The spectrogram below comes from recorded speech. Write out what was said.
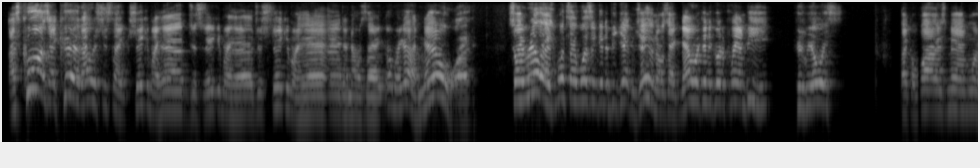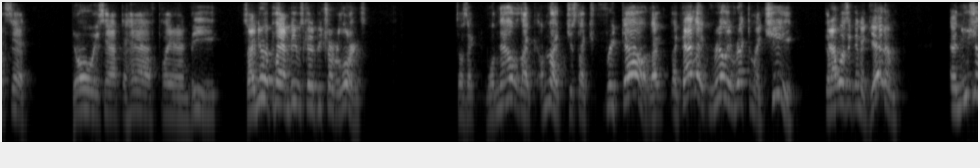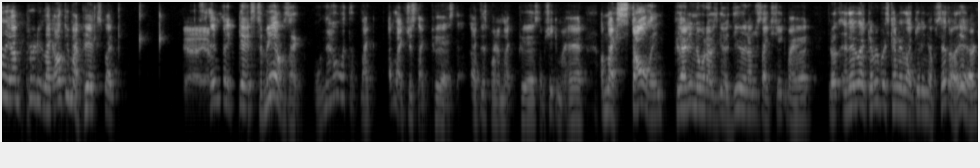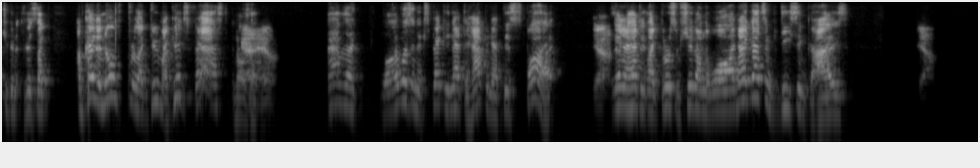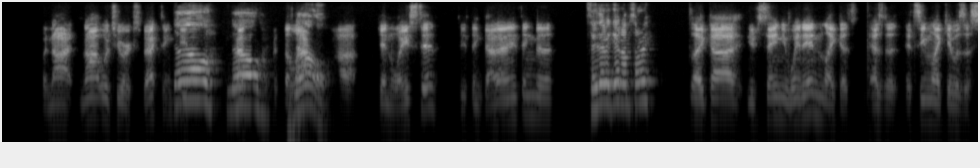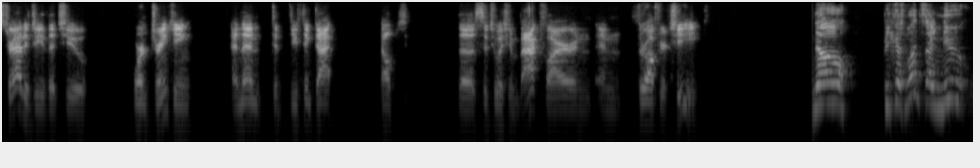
as cool as I could, I was just like shaking my head, just shaking my head, just shaking my head. And I was like, oh my God, now what? So I realized once I wasn't going to be getting Jalen, I was like, now we're going to go to plan B because we always, like a wise man once said, you always have to have plan B. So I knew that plan B was going to be Trevor Lawrence. So I was like, well, now like I'm like just like freaked out. Like like that like really wrecked my chi that I wasn't gonna get him. And usually I'm pretty like I'll do my picks, like Yeah, yeah. then when it gets to me, I was like, well now what the like I'm like just like pissed. At this point, I'm like pissed. I'm shaking my head. I'm like stalling because I didn't know what I was gonna do, and I'm just like shaking my head. And then like everybody's kind of like getting upset. Like, hey, aren't you gonna? Because like I'm kind of known for like doing my picks fast, and I was Yeah, like, yeah. I'm like, well, I wasn't expecting that to happen at this spot. Yeah, Then I had to like throw some shit on the wall, and I got some decent guys. But not not what you were expecting. You No, no, the of no. uh, getting wasted, do you think that had anything to Say that again. I'm sorry. like uh you're saying you went in like as as a it seemed like it was a strategy that you weren't drinking and then did do you think that helped the situation backfire and and threw off your chi No, because once I knew,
